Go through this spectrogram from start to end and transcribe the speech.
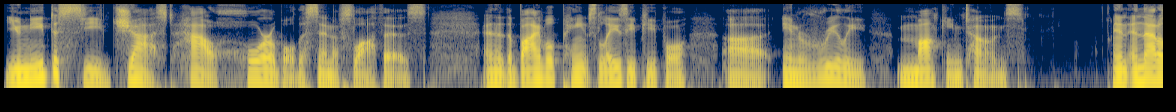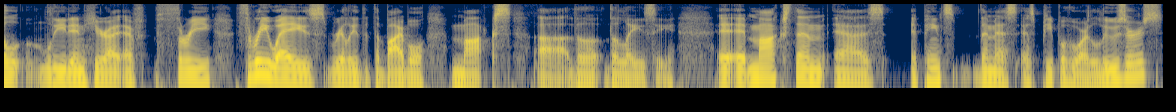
you need to see just how horrible the sin of sloth is. And that the Bible paints lazy people uh, in really mocking tones and and that'll lead in here. I have three three ways really that the Bible mocks uh, the the lazy. It, it, mocks them as it paints them as as people who are losers,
